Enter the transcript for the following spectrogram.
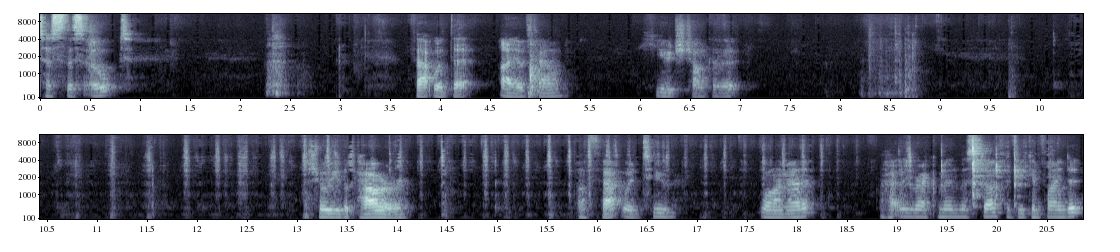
test this out. Fatwood that I have found. Huge chunk of it. I'll show you the power of fatwood too while I'm at it. I highly recommend this stuff if you can find it,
